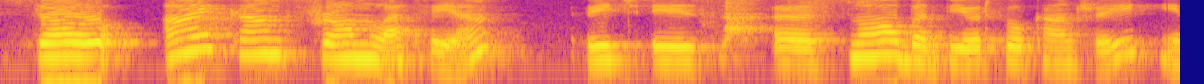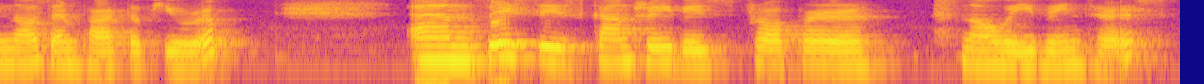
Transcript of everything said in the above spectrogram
So, I come from Latvia, which is a small but beautiful country in northern part of Europe. And this is country with proper snowy winters.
